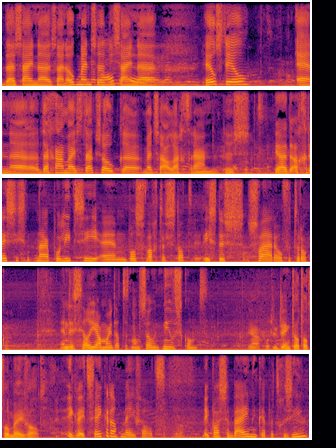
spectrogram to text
Daar zijn, uh, zijn ook mensen die zijn heel stil. En uh, daar gaan wij straks ook uh, met z'n allen achteraan. Dus. Ja, de agressies naar politie en boswachters, dat is dus zwaar overtrokken. En het is heel jammer dat het dan zo in het nieuws komt. Ja, want u denkt dat dat wel meevalt? Ik weet zeker dat het meevalt. Ja. Ik was erbij en ik heb het gezien.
